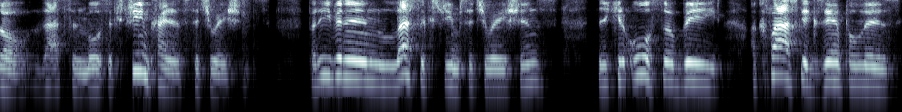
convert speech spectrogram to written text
So that's in most extreme kind of situations. But even in less extreme situations, there can also be a classic example is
